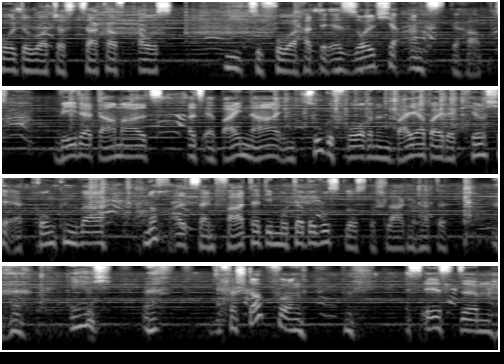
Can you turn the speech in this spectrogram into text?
holte Rogers zaghaft aus. Nie zuvor hatte er solche Angst gehabt. Weder damals, als er beinahe im zugefrorenen Weiher bei der Kirche ertrunken war, noch als sein Vater die Mutter bewusstlos geschlagen hatte. Ich. Äh, die Verstopfung. Es ist, ähm,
